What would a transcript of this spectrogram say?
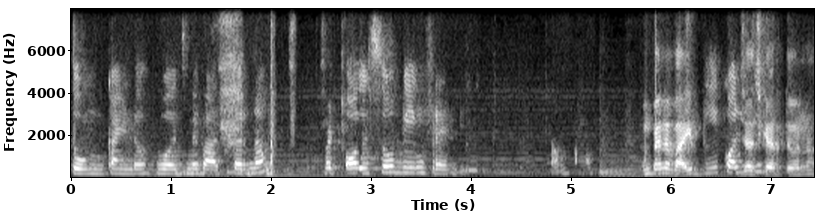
tum kind of words में बात करना but also being friendly somehow तुम पहले वाइब जज करते हो ना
